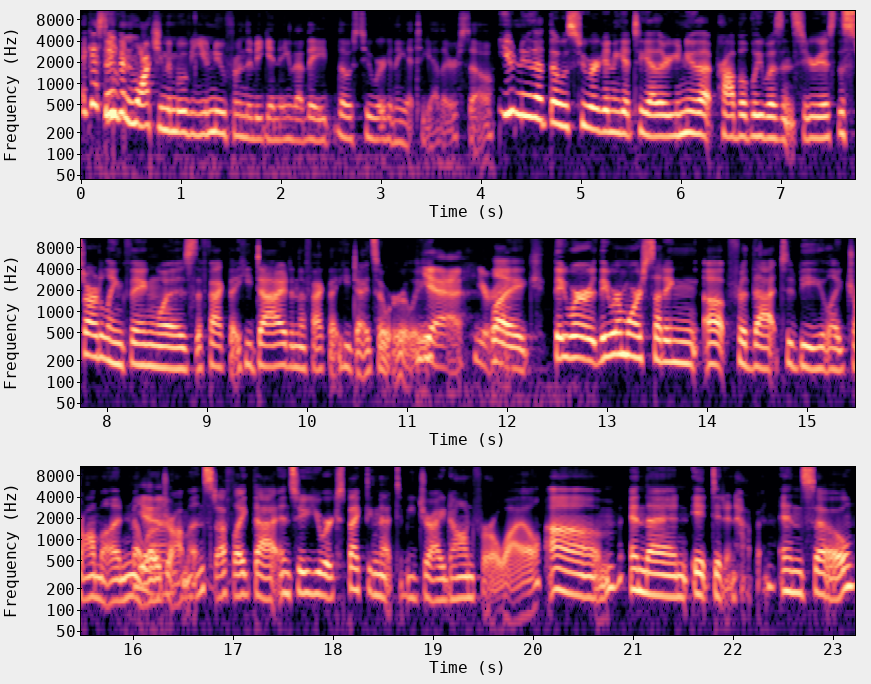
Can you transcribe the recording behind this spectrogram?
I guess even watching the movie, you knew from the beginning that they those two were going to get together. So you knew that those two were going to get together. You knew that probably wasn't serious. The startling thing was the fact that he died and the fact that he died so early. yeah, you're right. like they were they were more setting up for that to be like drama and melodrama and stuff like that and so you were expecting that to be dragged on for a while um and then it didn't happen and so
